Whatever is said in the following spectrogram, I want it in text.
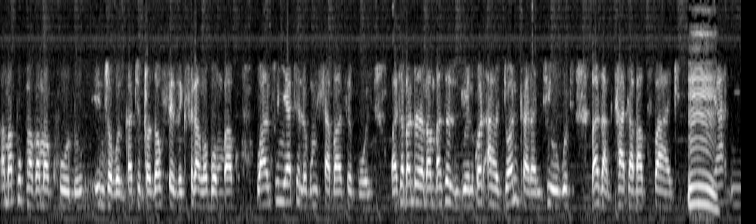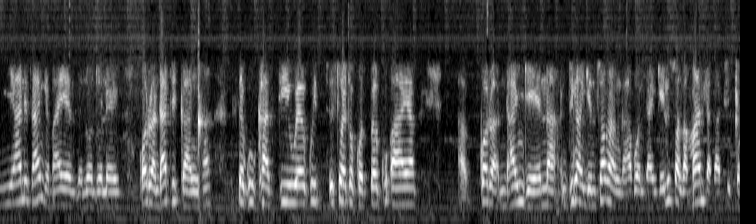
amaphupha akho amakhulu iinjongo zikathixo zawufezekiseka ngobomi bakho once unyathele kumhlaba wasegoli wathi abantwana bam basezintweni kodwa i don't guarantee ukuthi baza kuthatha bakufake. Mm. Nya- nyhani zange bayenze loo nto leyo? Kodwa ndathi gangqa sekukhastiwe kwisoweto gospel choir kodwa ndangena ndingangeniswanga ngabo ndangeniswa ngamandla kathixo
